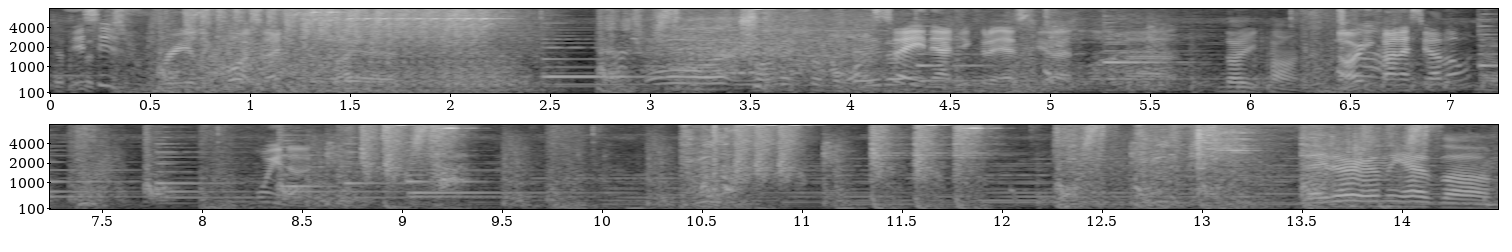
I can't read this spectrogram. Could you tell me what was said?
Just This is really close actually. Yeah. Oh, the I want to say now you could have SDI'd a lot of that. No, you can't. No, you can't SDI that one? Well, you know. Nato only has um.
